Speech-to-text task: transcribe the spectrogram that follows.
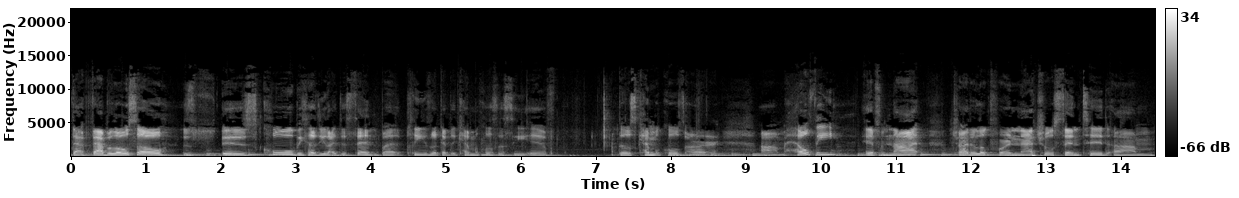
that Fabuloso is, is cool because you like the scent, but please look at the chemicals to see if those chemicals are um, healthy. If not, try to look for a natural scented um,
